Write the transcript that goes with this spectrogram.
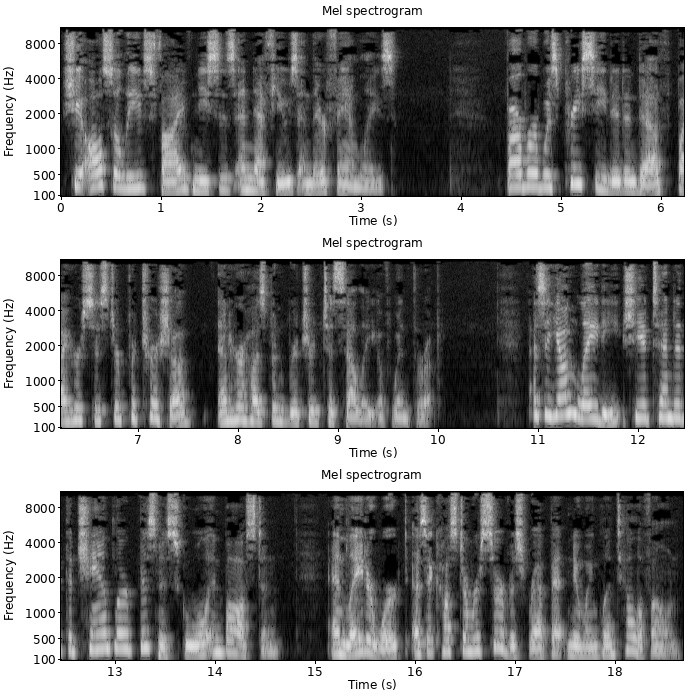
She also leaves five nieces and nephews and their families. Barbara was preceded in death by her sister Patricia and her husband Richard Tiselli of Winthrop. As a young lady, she attended the Chandler Business School in Boston and later worked as a customer service rep at New England Telephone.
